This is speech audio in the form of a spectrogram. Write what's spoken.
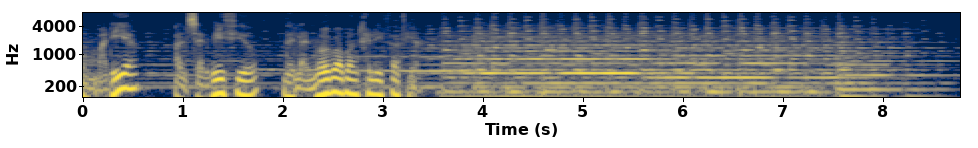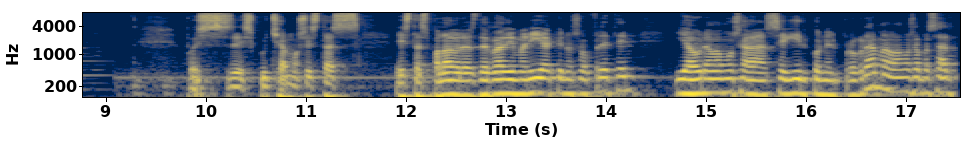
Con María al servicio de la nueva evangelización. Pues escuchamos estas, estas palabras de Radio María que nos ofrecen y ahora vamos a seguir con el programa, vamos a pasar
